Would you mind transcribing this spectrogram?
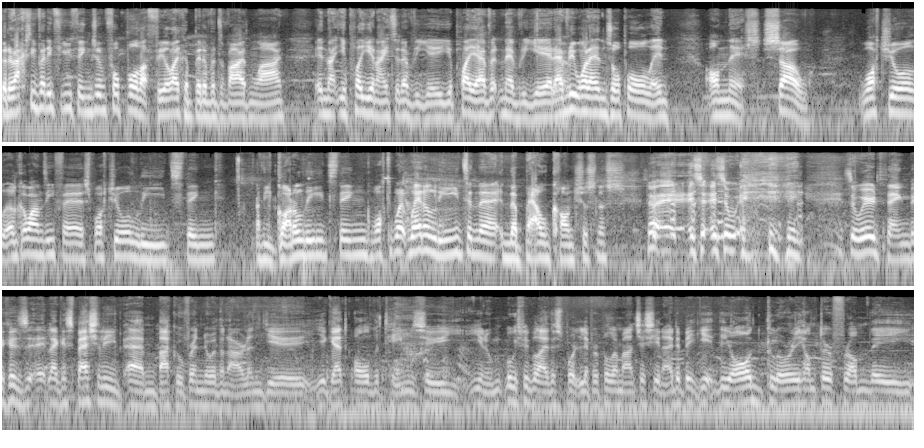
there are actually very few things in football that feel like a bit of a dividing line. In that you play United every year, you play Everton every year. Everyone ends up all in on this. So, what's your? I'll go Andy first. What's your Leeds thing? Have you got a Leeds thing? What? Where, where are Leeds in the in the Bell consciousness? No, it's a, it's a it's a weird thing because uh, like especially um, back over in Northern Ireland, you you get all the teams who you know most people either support Liverpool or Manchester United, but you get the odd glory hunter from the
